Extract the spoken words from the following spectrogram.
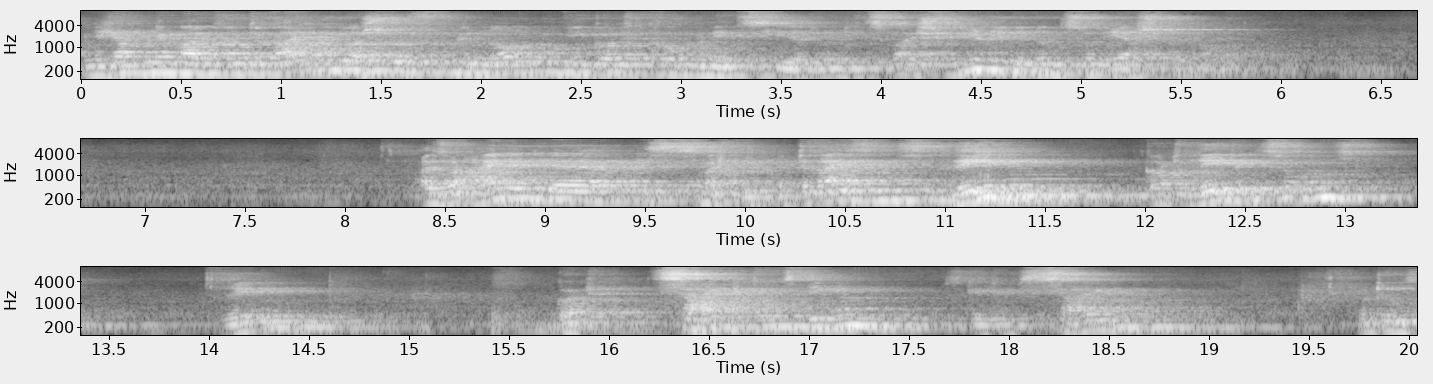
Und ich habe mir mal so drei Überschriften genommen, wie Gott kommuniziert und die zwei schwierigeren zuerst genommen. Also eine der ist zum Beispiel, drei sind Reden. Gott redet zu uns. Reden. Gott zeigt uns Dinge. Es geht ums Zeigen und uns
